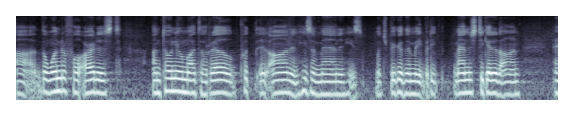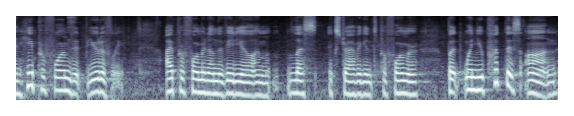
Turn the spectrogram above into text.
uh, the wonderful artist Antonio Martorell put it on, and he's a man, and he's much bigger than me, but he managed to get it on, and he performed it beautifully. I perform it on the video. I'm a less extravagant performer, but when you put this on,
